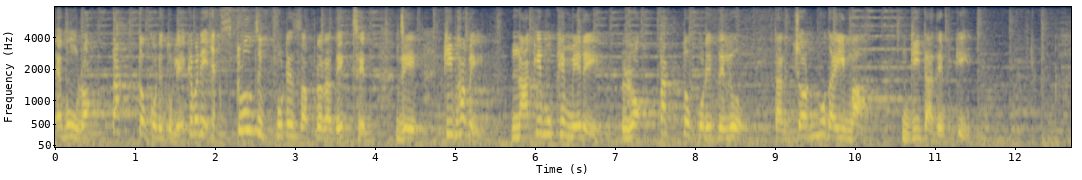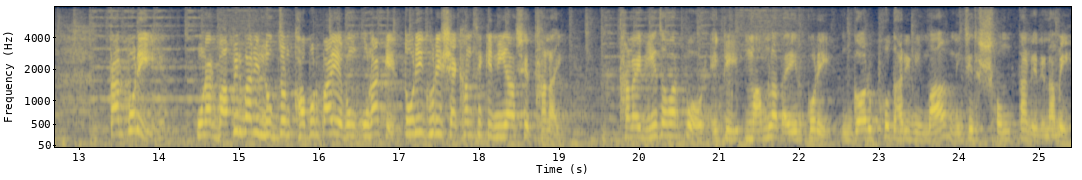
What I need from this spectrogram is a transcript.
এবং রক্তাক্ত করে তুলে, একেবারে এক্সক্লুসিভ ফুটেজ আপনারা দেখছেন যে কীভাবে নাকে মুখে মেরে রক্তাক্ত করে দিল তার জন্মদায়ী মা গীতা দেবকে। তারপরেই ওনার বাপের বাড়ির লোকজন খবর পায় এবং ওনাকে তড়িঘড়ি সেখান থেকে নিয়ে আসে থানায়। থানায় নিয়ে যাওয়ার পর একটি মামলা দায়ের করে গর্ভধারিণী মা নিজের সন্তানের নামে।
